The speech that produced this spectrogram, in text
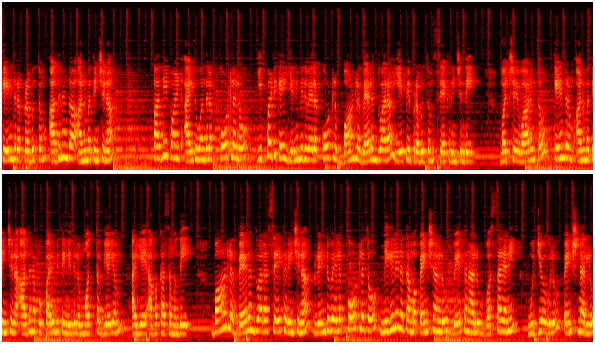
కేంద్ర ప్రభుత్వం అదనంగా అనుమతించిన పది పాయింట్ ఐదు వందల కోట్లలో ఇప్పటికే ఎనిమిది వేల కోట్ల బాండ్ల వేలం ద్వారా ఏపీ ప్రభుత్వం సేకరించింది. వచ్చే వారంతో కేంద్రం అనుమతించిన అదనపు పరిమితి నిధులు మొత్త వ్యయం అయ్యే అవకాశం ఉంది బాండ్ల వేలం ద్వారా సేకరించిన రెండు వేల కోట్లతో మిగిలిన తమ పెన్షన్లు వేతనాలు వస్తాయని ఉద్యోగులు పెన్షనర్లు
